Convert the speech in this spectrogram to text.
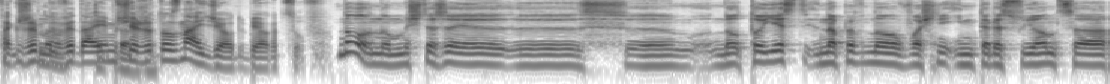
Także no, wydaje mi się, prawda. że to znajdzie odbiorców. No, no myślę, że y, y, no, to jest na pewno właśnie interesująca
